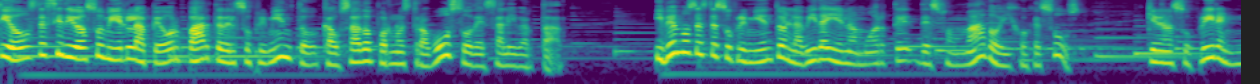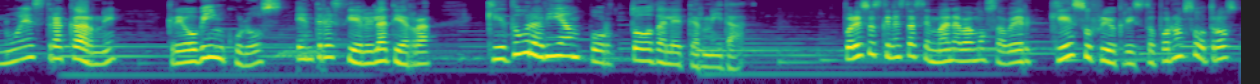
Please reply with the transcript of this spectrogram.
Dios decidió asumir la peor parte del sufrimiento causado por nuestro abuso de esa libertad. Y vemos este sufrimiento en la vida y en la muerte de su amado Hijo Jesús, quien al sufrir en nuestra carne creó vínculos entre el cielo y la tierra que durarían por toda la eternidad. Por eso es que en esta semana vamos a ver qué sufrió Cristo por nosotros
